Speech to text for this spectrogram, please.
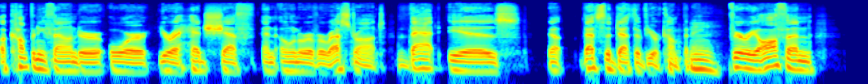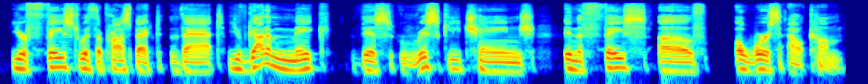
a company founder or you're a head chef and owner of a restaurant, that is you know, that's the death of your company. Hmm. Very often you're faced with the prospect that you've got to make this risky change in the face of a worse outcome.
